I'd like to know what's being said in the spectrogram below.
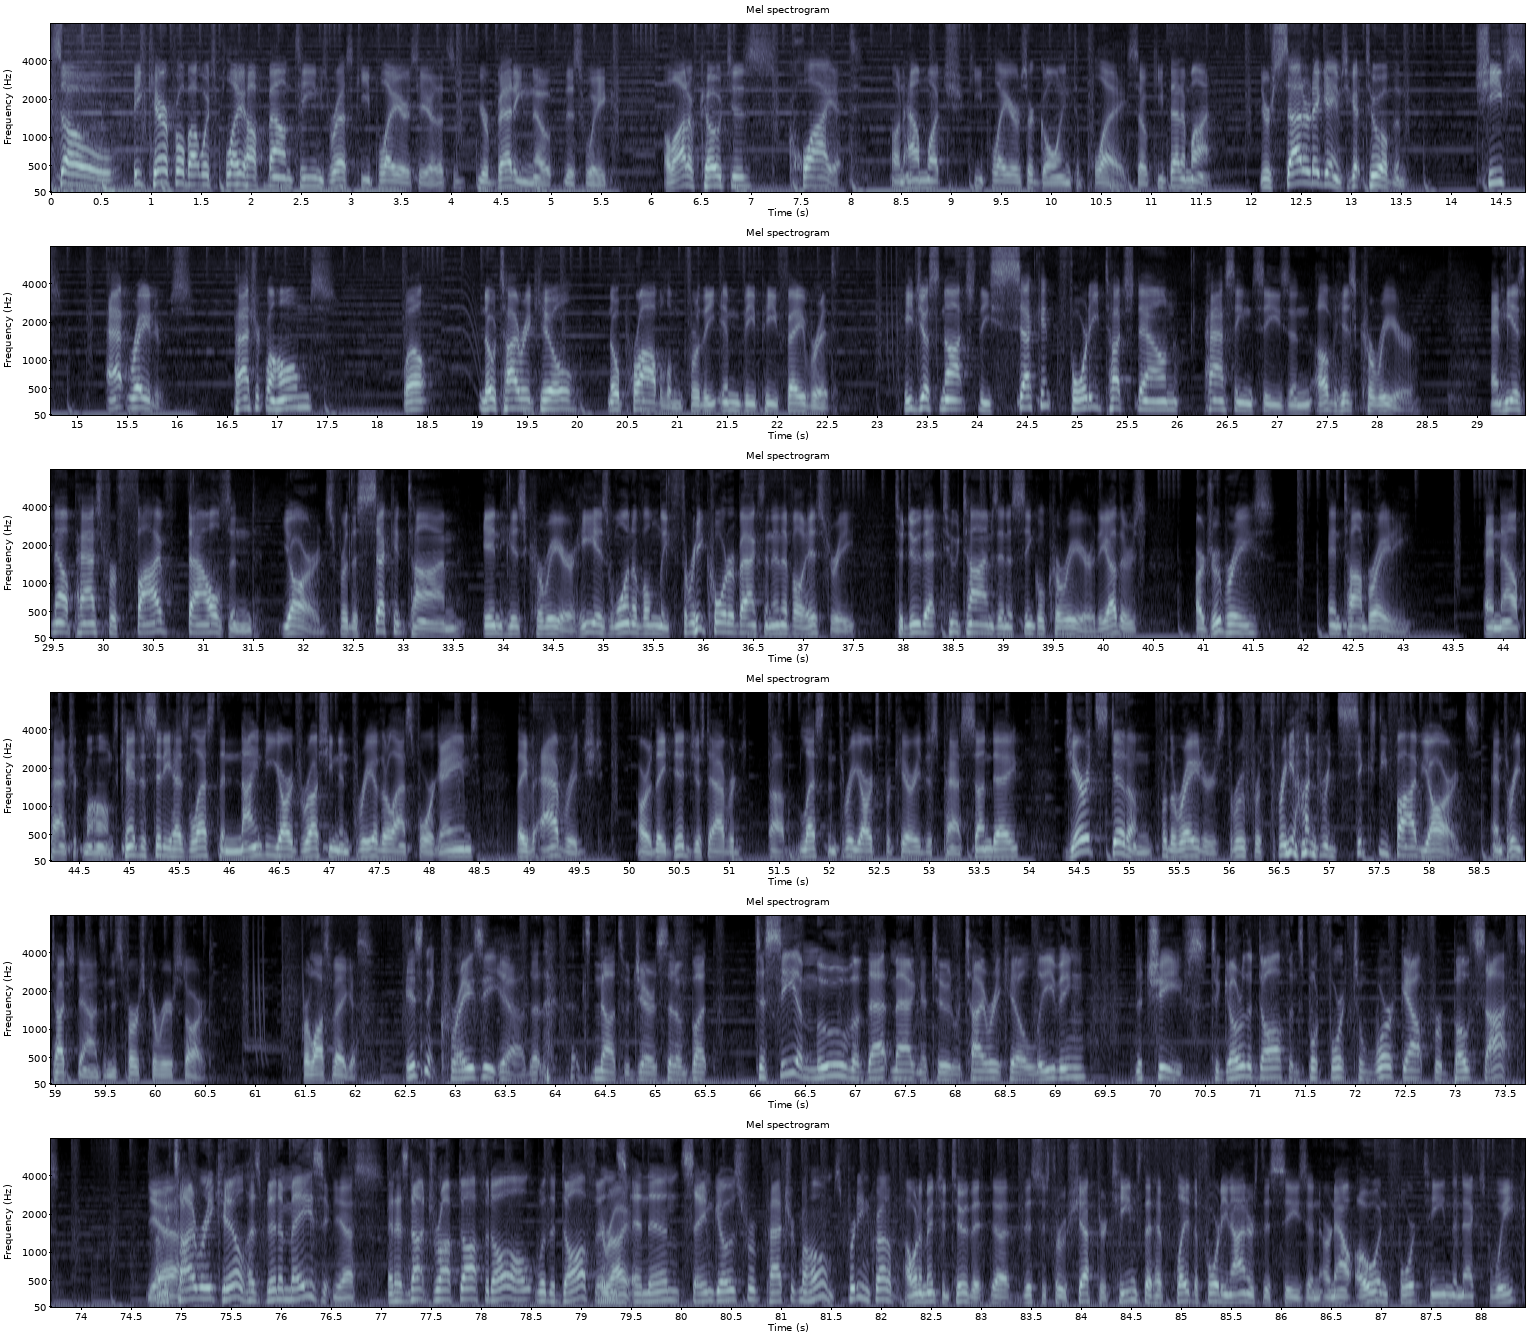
So be careful about which playoff bound teams rest key players here. That's your betting note this week. A lot of coaches quiet on how much key players are going to play. So keep that in mind. Your Saturday games, you got two of them Chiefs at Raiders. Patrick Mahomes, well, no Tyreek Hill, no problem for the MVP favorite. He just notched the second 40 touchdown passing season of his career, and he has now passed for 5,000 yards for the second time in his career. He is one of only three quarterbacks in NFL history to do that two times in a single career. The others are Drew Brees and Tom Brady, and now Patrick Mahomes. Kansas City has less than 90 yards rushing in three of their last four games. They've averaged, or they did just average, uh, less than three yards per carry this past Sunday. Jarrett Stidham for the Raiders threw for 365 yards and three touchdowns in his first career start for Las Vegas. Isn't it crazy? Yeah, that, that's nuts with Jarrett Stidham. But to see a move of that magnitude with Tyreek Hill leaving the Chiefs to go to the Dolphins, but for it to work out for both sides. Yeah. I mean, Tyreek Hill has been amazing. yes. And has not dropped off at all with the Dolphins. Right. And then same goes for Patrick Mahomes. Pretty incredible. I want to mention, too, that uh, this is through Schefter. Teams that have played the 49ers this season are now 0 14 the next week.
